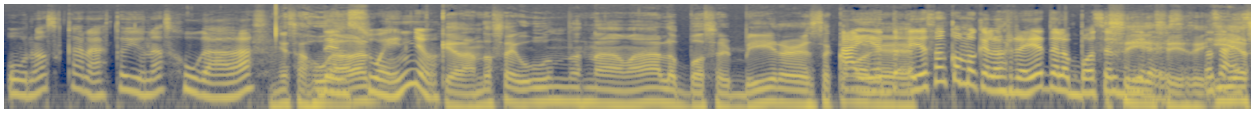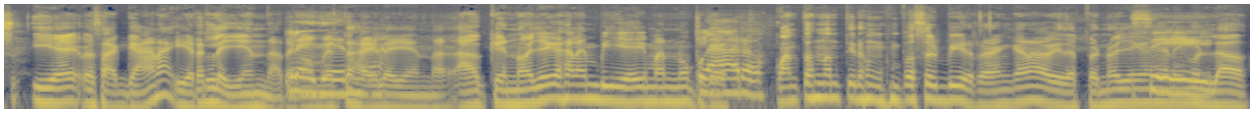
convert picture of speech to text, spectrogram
unos canastos y unas jugadas Esa jugada del sueño. quedando segundos nada más, los buzzer beaters, es como que- ellos son como que los reyes de los buzzer Sí, beaters. sí, sí. O sea, y es, y es- o sea, gana y eres leyenda, te conviertes ahí leyenda. Aunque no llegues a la NBA, más no, porque Claro. ¿cuántos no han tirado un buzzer beater, han ganado y después no llegan Sí. a ningún lado?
